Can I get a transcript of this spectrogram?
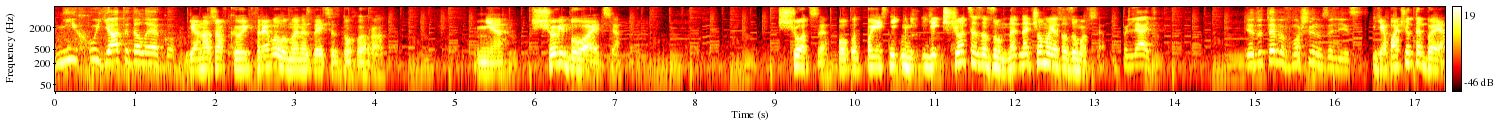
Ніхуя ти далеко. Я нажав Quick Travel, у мене здається здохла гра. Ні. Що відбувається? Що це? По- От поясніть мені, я- що це за зум? На, на чому я зазумився? Блять. Я до тебе в машину заліз. Я бачу тебе.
